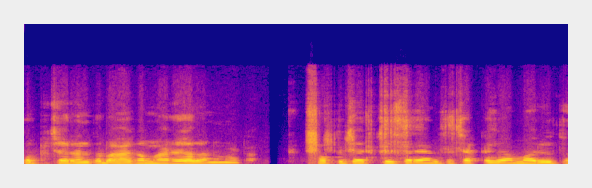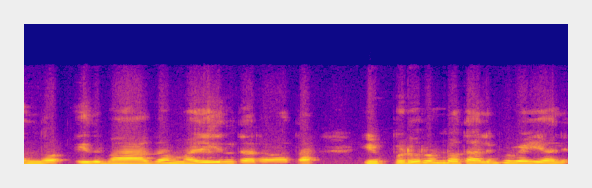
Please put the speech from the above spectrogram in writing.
పప్పుచారు అంతా బాగా మరగాలన్నమాట. పప్పుచారు చూసారా ఎంత చక్కగా మరుగుతుందో? ఇది బాగా మరిగిన తర్వాత ఇప్పుడు రెండో తాలింపు వేయాలి.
